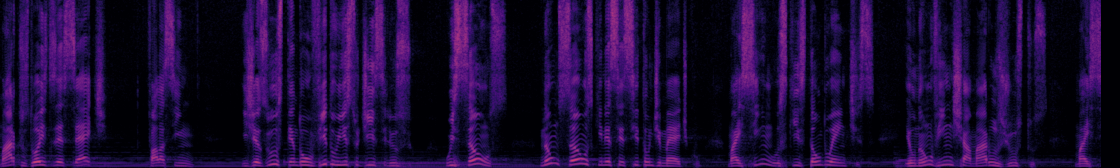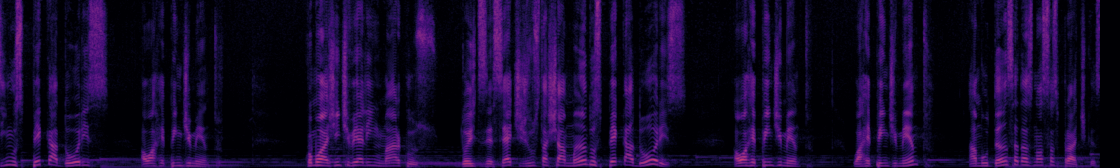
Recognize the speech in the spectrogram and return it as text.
Marcos 2,17 fala assim: E Jesus, tendo ouvido isso, disse-lhe: os, os sãos não são os que necessitam de médico, mas sim os que estão doentes. Eu não vim chamar os justos, mas sim os pecadores ao arrependimento. Como a gente vê ali em Marcos 2,17, Jesus está chamando os pecadores ao arrependimento. O arrependimento, a mudança das nossas práticas.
